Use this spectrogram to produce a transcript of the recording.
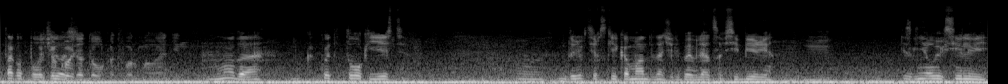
А так вот получилось. Какой-то толк от Формулы-1. Ну да, какой-то толк есть. Дрифтерские команды начали появляться в Сибири. Из гнилых Сильвий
